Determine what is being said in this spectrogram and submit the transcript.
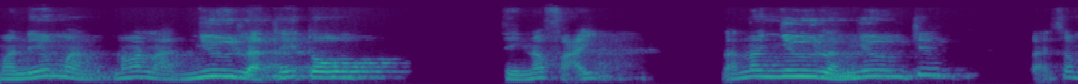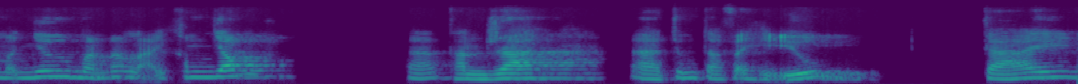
mà nếu mà nó là như là thế tôn thì nó phải là nó như là như chứ. Tại sao mà như mà nó lại không giống? À, thành ra à, chúng ta phải hiểu cái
